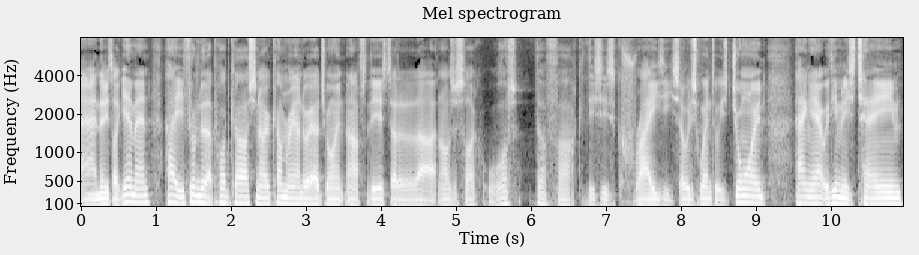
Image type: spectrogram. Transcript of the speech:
And then he's like, yeah, man, hey, if you want to do that podcast, you know, come around to our joint after this, da da da da. And I was just like, what the fuck? This is crazy. So we just went to his joint, hang out with him and his team,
